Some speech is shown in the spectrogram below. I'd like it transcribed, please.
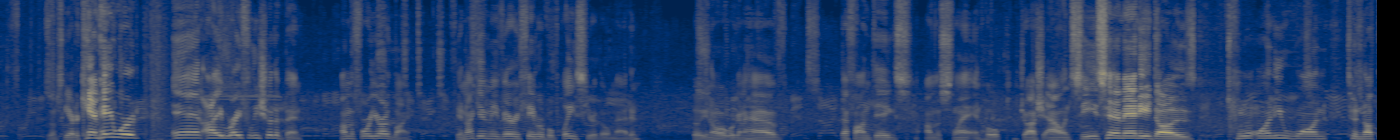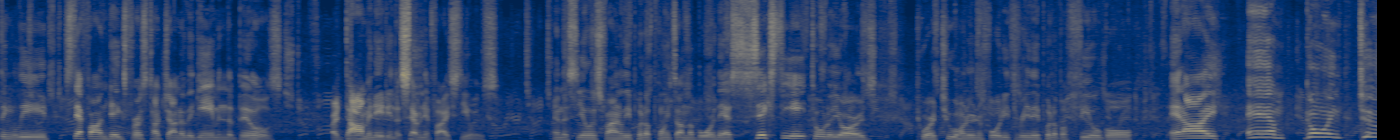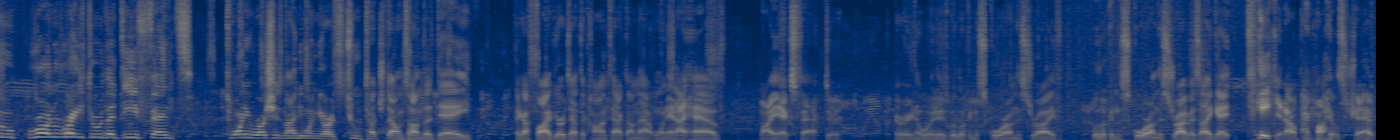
I'm scared of Cam Hayward. And I rightfully should have been on the four-yard line. You're not giving me very favorable plays here, though, Madden. So, you know what? We're going to have Stefon Diggs on the slant and hope Josh Allen sees him, and he does. 21 to nothing lead. Stefon Diggs' first touchdown of the game, and the Bills are dominating the 75 Steelers. And the Steelers finally put up points on the board. They have 68 total yards to our 243. They put up a field goal. And I am going to run right through the defense. 20 rushes, 91 yards, two touchdowns on the day. I got five yards after contact on that one, and I have my X factor. I already know what it is. We're looking to score on this drive. We're looking to score on this drive as I get taken out by Myles Jack.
